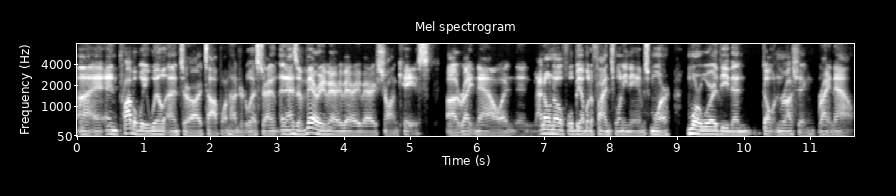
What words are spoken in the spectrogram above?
uh, and, and, probably will enter our top 100 list, right? And has a very, very, very, very strong case. Uh, right now, and, and I don't know if we'll be able to find 20 names more more worthy than Dalton Rushing right now.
